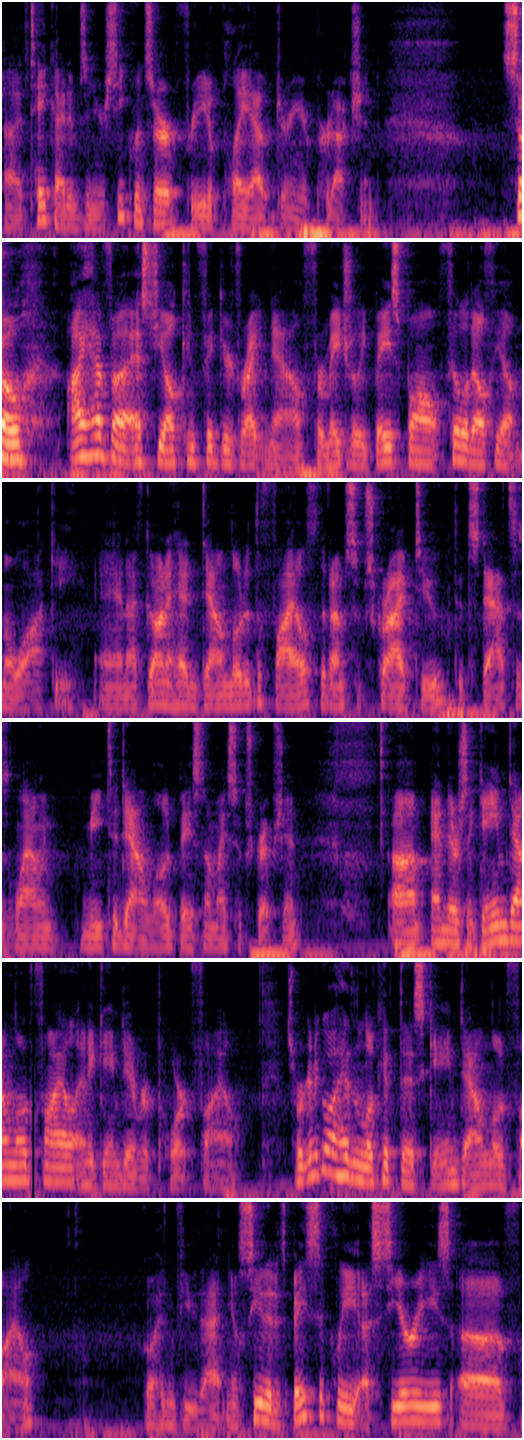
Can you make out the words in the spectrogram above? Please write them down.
uh, take items in your sequencer for you to play out during your production. So I have uh, SGL configured right now for Major League Baseball, Philadelphia, Milwaukee, and I've gone ahead and downloaded the files that I'm subscribed to that Stats is allowing me to download based on my subscription. Um, and there's a game download file and a game day report file. So we're going to go ahead and look at this game download file. Go ahead and view that, and you'll see that it's basically a series of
